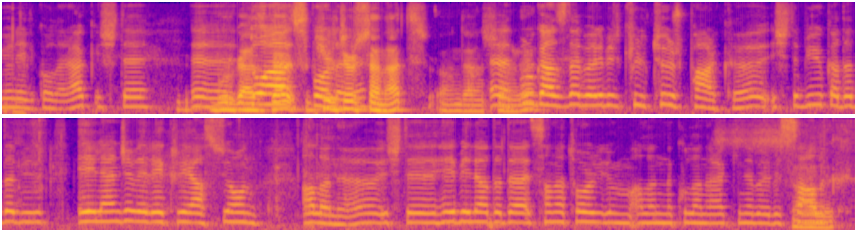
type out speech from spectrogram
yönelik olarak işte e, Burgaz'da doğa sporları. kültür sanat ondan sonra. Evet, Burgaz'da böyle bir kültür parkı, işte Büyükada'da bir eğlence ve rekreasyon alanı, işte Heybeliada'da sanatoryum alanını kullanarak yine böyle bir sağlık,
